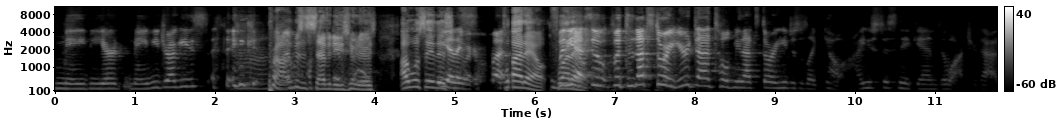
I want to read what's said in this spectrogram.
maybe or maybe druggies i think Mhm. Probably it was the 70s. Who knows? I will say this yeah they were but flat out. but yeah out. so but to that story your dad told me that story he just was like yo i used to sneak in to watch your dad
